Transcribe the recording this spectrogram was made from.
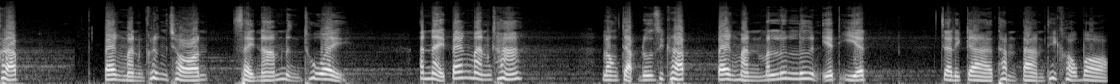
ครับ แป้งมันครึ่งช้อน ใส่น้ำหนึ่งถ้วย อันไหนแป้งมันคะ ลองจับดูสิครับ แป้งมันมันลื่นๆเอียดเอียดจาริกาทำตามที่เขาบอก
